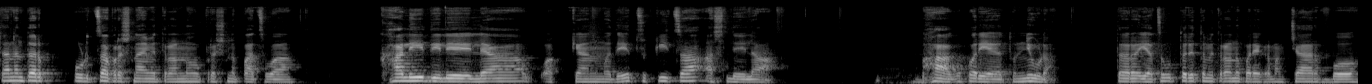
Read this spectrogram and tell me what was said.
त्यानंतर पुढचा प्रश्न आहे मित्रांनो प्रश्न पाचवा. खाली दिलेल्या वाक्यांमध्ये चुकीचा असलेला भाग पर्यायातून निवडा. तर याचं उत्तर येतं मित्रांनो पर्याय क्रमांक चार ब.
